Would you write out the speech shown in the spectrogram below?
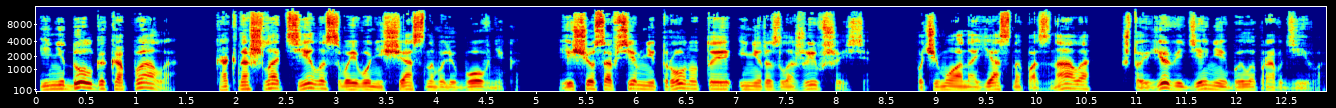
И недолго копала, как нашла тело своего несчастного любовника, еще совсем не тронутое и не разложившееся, почему она ясно познала, что ее видение было правдиво.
